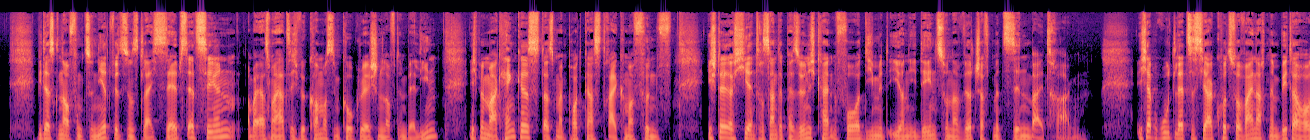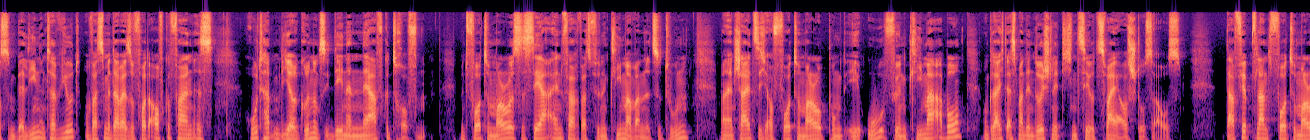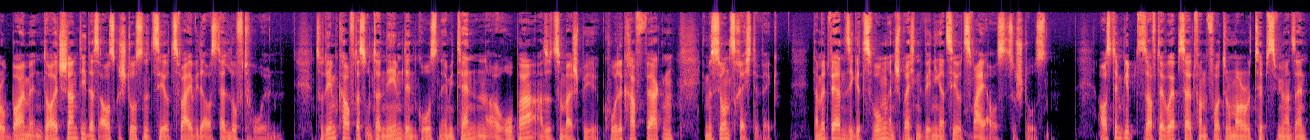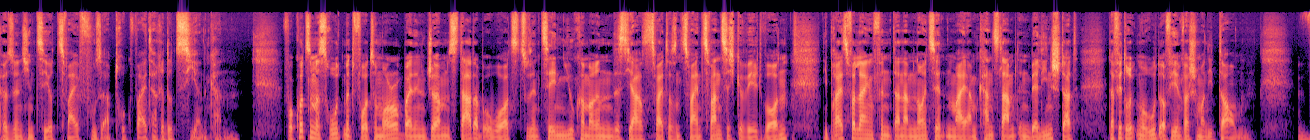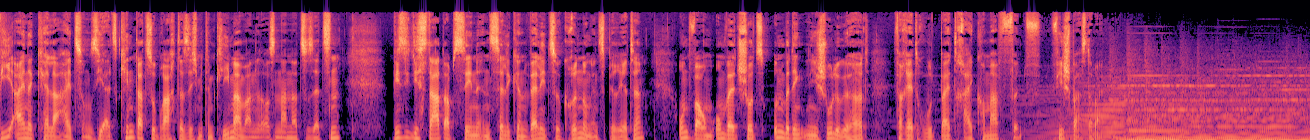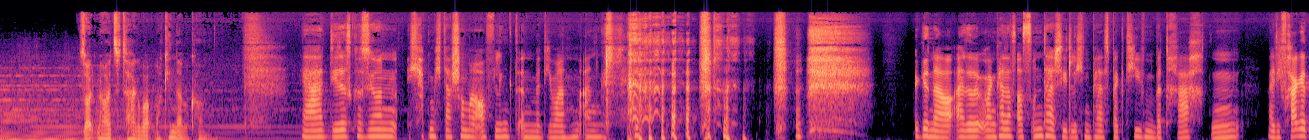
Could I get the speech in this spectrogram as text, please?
Wie das genau funktioniert, wird sie uns gleich selbst erzählen. Aber erstmal herzlich willkommen aus dem Co-Creation Loft in Berlin. Ich bin Marc Henkes, das ist mein Podcast 3,5. Ich stelle euch hier interessante Persönlichkeiten vor, die mit ihren Ideen zu einer Wirtschaft mit Sinn beitragen. Ich habe Ruth letztes Jahr kurz vor Weihnachten im Beta-Haus in Berlin interviewt und was mir dabei sofort aufgefallen ist, Ruth hat mit ihrer Gründungsidee einen Nerv getroffen. Mit For Tomorrow ist es sehr einfach, was für den Klimawandel zu tun. Man entscheidet sich auf fortomorrow.eu für ein Klima-Abo und gleicht erstmal den durchschnittlichen CO2-Ausstoß aus. Dafür pflanzt For Tomorrow Bäume in Deutschland, die das ausgestoßene CO2 wieder aus der Luft holen. Zudem kauft das Unternehmen den großen Emittenten in Europa, also zum Beispiel Kohlekraftwerken, Emissionsrechte weg. Damit werden sie gezwungen, entsprechend weniger CO2 auszustoßen. Außerdem gibt es auf der Website von For Tomorrow Tipps, wie man seinen persönlichen CO2-Fußabdruck weiter reduzieren kann. Vor kurzem ist Ruth mit For Tomorrow bei den German Startup Awards zu den zehn Newcomerinnen des Jahres 2022 gewählt worden. Die Preisverleihung findet dann am 19. Mai am Kanzleramt in Berlin statt. Dafür drücken wir Ruth auf jeden Fall schon mal die Daumen. Wie eine Kellerheizung sie als Kind dazu brachte, sich mit dem Klimawandel auseinanderzusetzen, wie sie die Startup-Szene in Silicon Valley zur Gründung inspirierte und warum Umweltschutz unbedingt in die Schule gehört, verrät Ruth bei 3,5. Viel Spaß dabei. Sollten wir heutzutage überhaupt noch Kinder bekommen? Ja, die Diskussion, ich habe mich da schon mal auf LinkedIn mit jemandem angelegt. genau, also man kann das aus unterschiedlichen Perspektiven betrachten, weil die Frage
